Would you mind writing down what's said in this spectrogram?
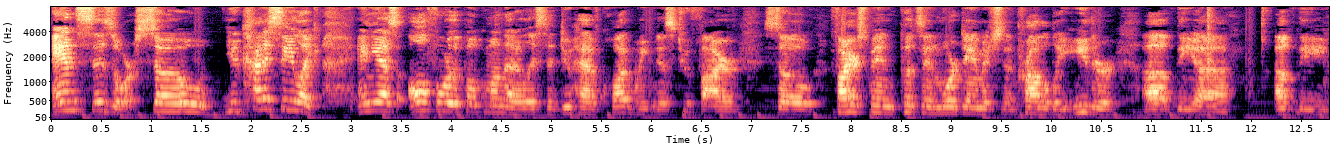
and Scizor. So you kind of see like, and yes, all four of the Pokemon that I listed do have quad weakness to fire. So Fire Spin puts in more damage than probably either of the, uh, of the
